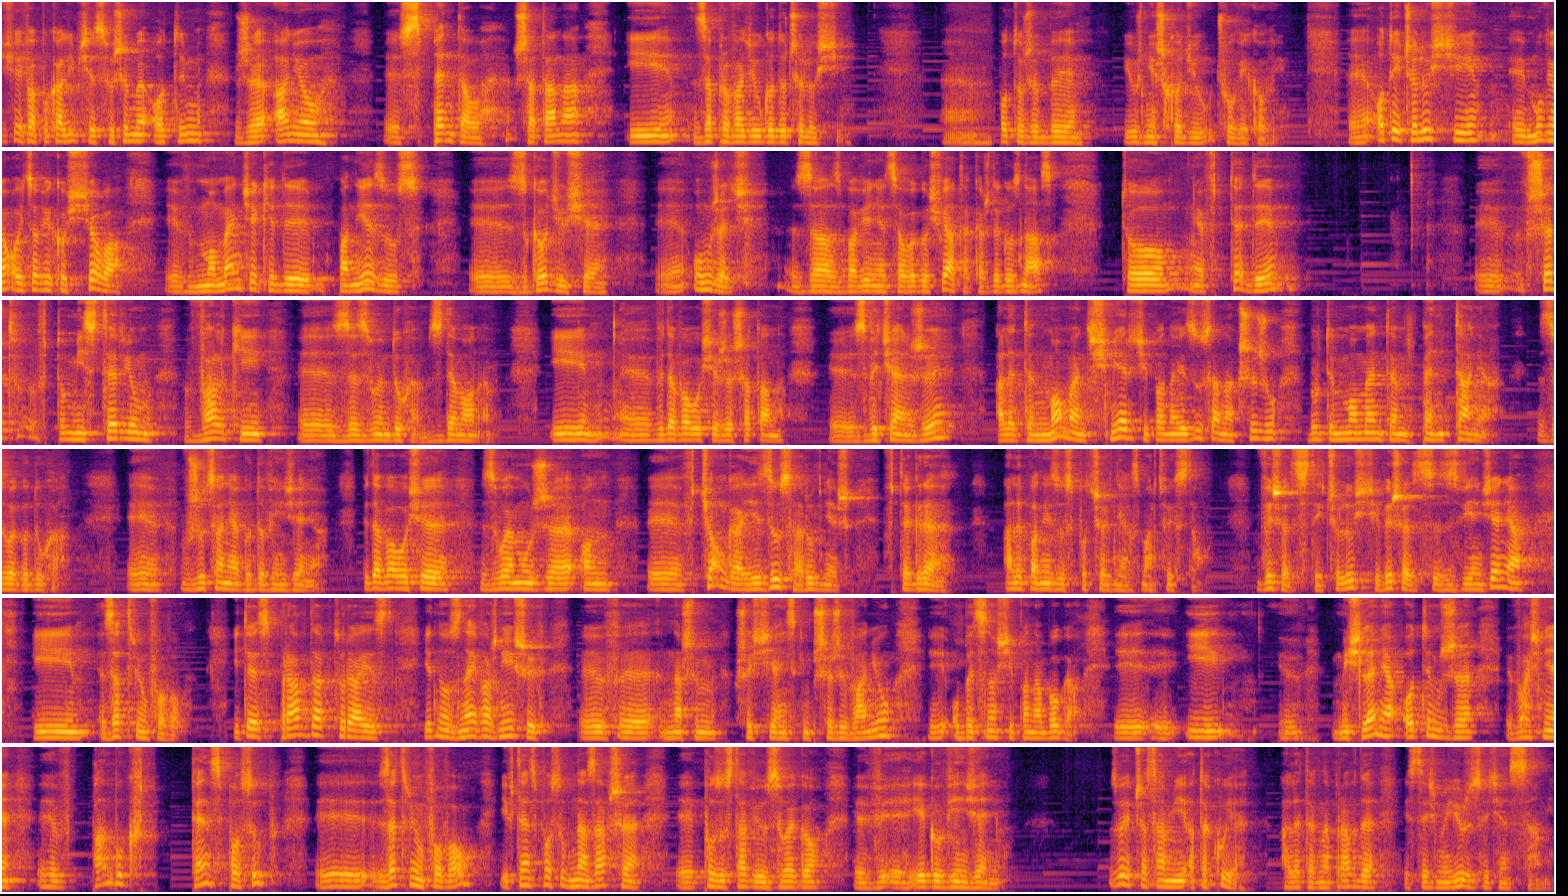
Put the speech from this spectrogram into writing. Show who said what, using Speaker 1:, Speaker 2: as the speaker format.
Speaker 1: Dzisiaj w Apokalipsie słyszymy o tym, że anioł y, spętał szatana i zaprowadził go do czeluści, e, po to, żeby już nie szkodził człowiekowi. E, O tej czeluści y, mówią ojcowie Kościoła y, w momencie, kiedy Pan Jezus y, zgodził się y, umrzeć za zbawienie całego świata, każdego z nas, to wtedy y, wszedł w to misterium walki y, ze złym duchem, z demonem. I y, wydawało się, że szatan y, zwycięży, ale ten moment śmierci Pana Jezusa na krzyżu był tym momentem pętania złego ducha, y, wrzucania go do więzienia. Wydawało się złemu, że on y, wciąga Jezusa również w tę grę, ale Pan Jezus po trzech dniach zmartwychwstał. Wyszedł z tej czeluści, wyszedł z- więzienia i zatriumfował. I to jest prawda, która jest jedną z najważniejszych y, w naszym chrześcijańskim przeżywaniu y, obecności Pana Boga Y, i myślenia o tym, że właśnie Pan Bóg w ten sposób zatriumfował i w ten sposób na zawsze pozostawił złego w jego więzieniu. Zły czasami atakuje, ale tak naprawdę jesteśmy już zwycięzcami.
